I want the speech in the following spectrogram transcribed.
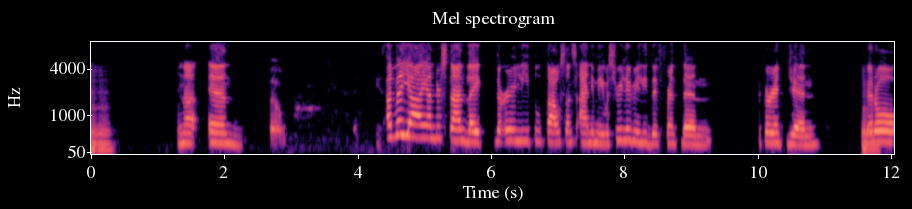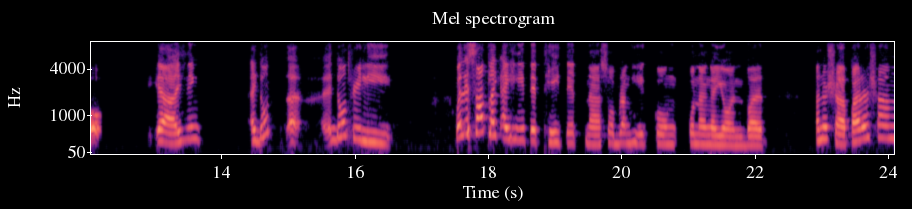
Mm-mm. Na, and, uh, I mean, yeah, I understand, like, the early 2000s anime was really, really different than the current gen. Mm-mm. Pero yeah, I think I don't uh, I don't really Well, it's not like I hate it, hate it na sobrang hate kong ko na ngayon, but ano siya, para siyang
